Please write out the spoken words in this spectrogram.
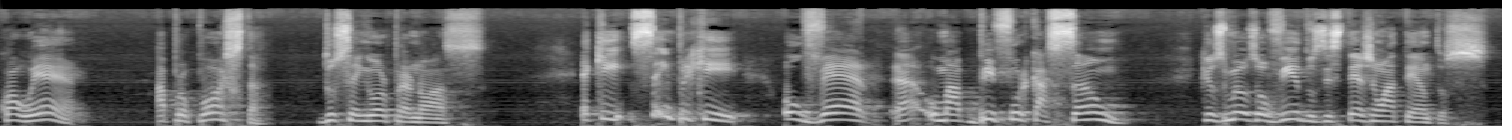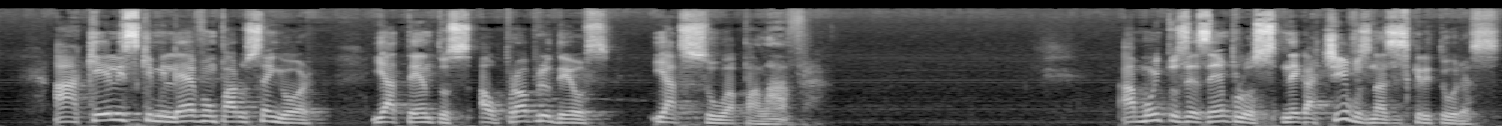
Qual é a proposta do Senhor para nós? É que sempre que houver né, uma bifurcação, que os meus ouvidos estejam atentos àqueles que me levam para o Senhor e atentos ao próprio Deus e à Sua palavra. Há muitos exemplos negativos nas Escrituras,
